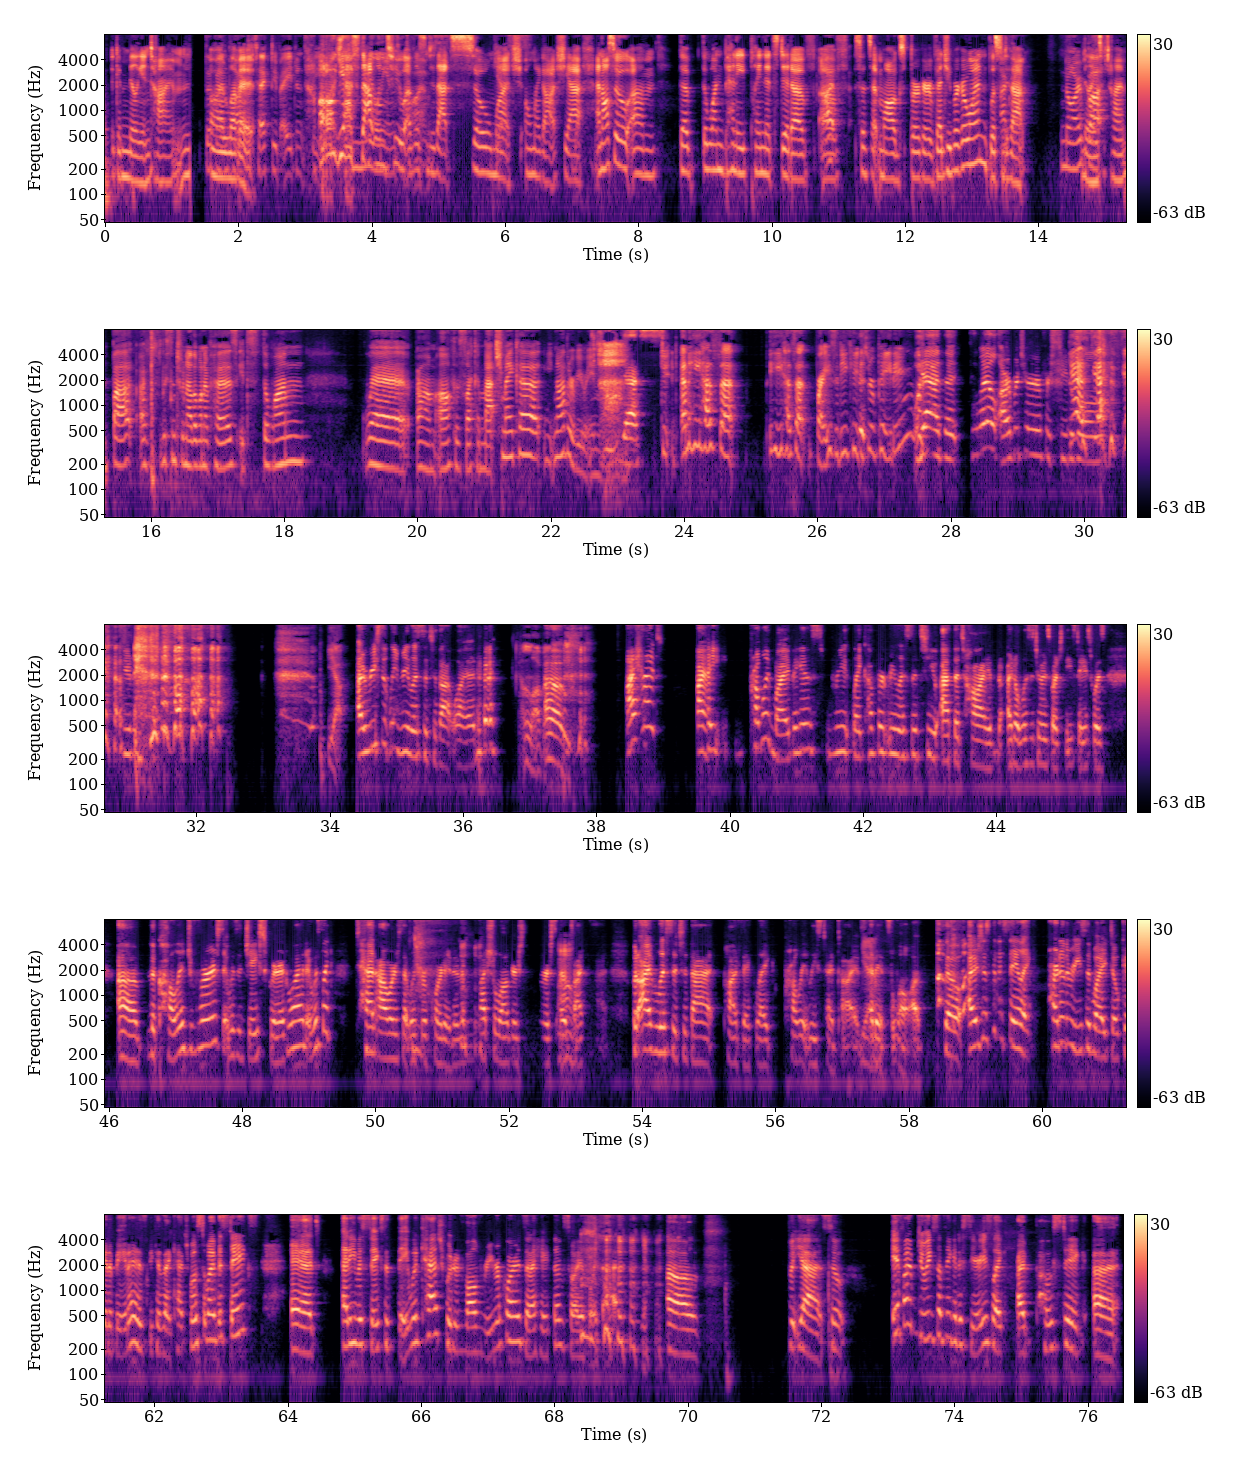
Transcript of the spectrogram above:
like a million times. The oh, I love it. Detective Agency. Oh yes, that one too. I've listened to that so much. Yes. Oh my gosh, yeah. yeah. And also um the the one Penny Plainitz did of of I, Sunset Mog's burger veggie burger one. Listen to that. No, millions but, of time. But I've listened to another one of hers. It's the one where um, Arthur's like a matchmaker. Neither of you are in. yes. and he has that he has that phrase that he keeps repeating. What? Yeah, the loyal arbiter for suitable. Yes, yes, yes. yeah. I recently re-listened to that one. I love it. Um, I had, I probably my biggest re, like comfort re-listen to at the time. I don't listen to it as much these days. Was uh, the college verse? It was a J squared one. It was like ten hours that was recorded in a much longer verse wow. outside that. but I've listened to that podfic like probably at least 10 times yeah. and it's long. So I was just going to say, like, part of the reason why I don't get a beta is because I catch most of my mistakes and any mistakes that they would catch would involve re-records and I hate them, so I avoid that. um, but yeah, so if I'm doing something in a series, like I'm posting uh,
